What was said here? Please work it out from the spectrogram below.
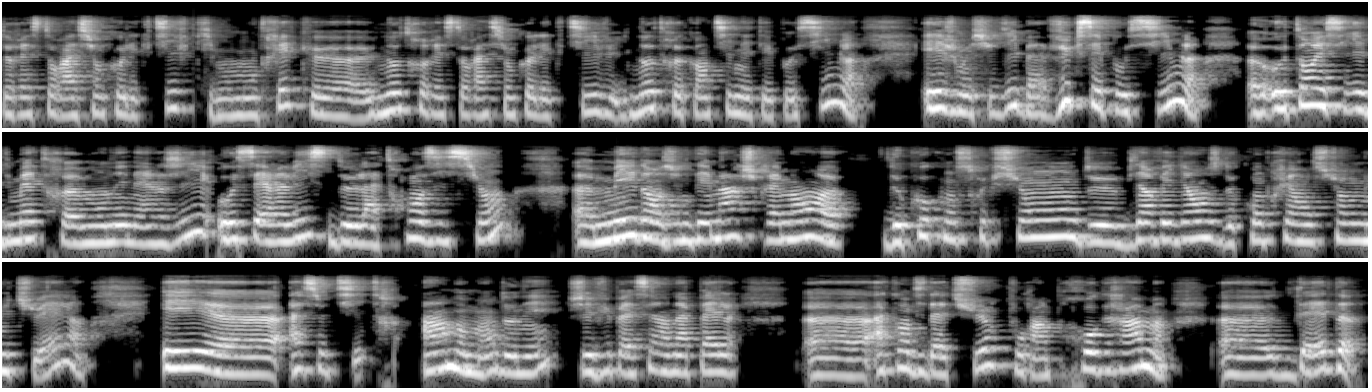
de restauration collective qui m'ont montré que euh, une autre restauration collective, une autre cantine était possible. Et je me suis dit, bah, vu que c'est possible, autant essayer de mettre mon énergie au service de la transition, mais dans une démarche vraiment de co-construction, de bienveillance, de compréhension mutuelle. Et euh, à ce titre, à un moment donné, j'ai vu passer un appel euh, à candidature pour un programme euh, d'aide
